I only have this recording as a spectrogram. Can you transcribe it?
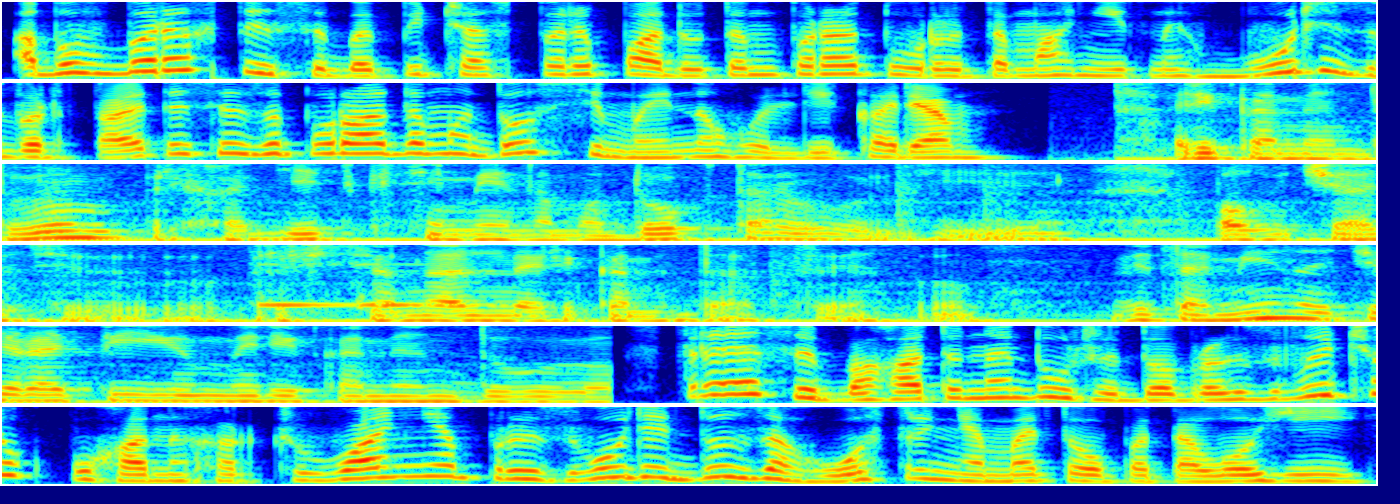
Аби вберегти себе під час перепаду температури та магнітних бурь, звертайтеся за порадами до сімейного лікаря. Рекомендуем приходить к семейному доктору и получать э, профессиональные рекомендации. ми рекомендую. Стреси, багато не дуже добрих звичок, погане харчування призводять до загострення метеопатологій.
